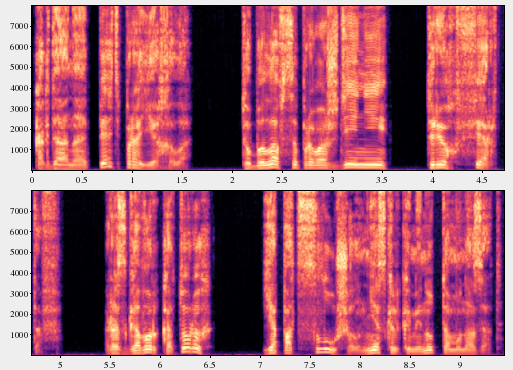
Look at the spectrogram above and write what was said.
Когда она опять проехала, то была в сопровождении трех фертов, разговор которых я подслушал несколько минут тому назад.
